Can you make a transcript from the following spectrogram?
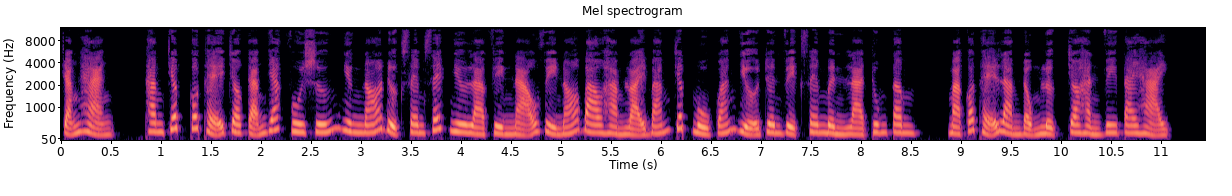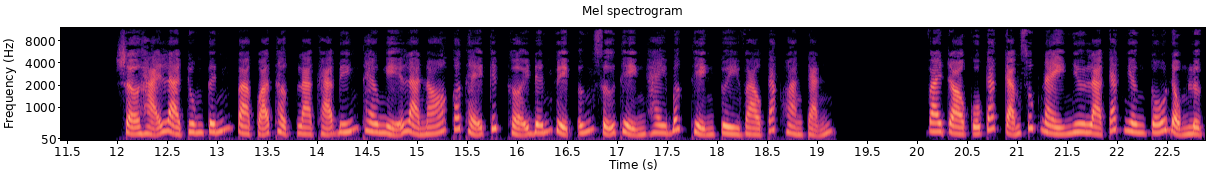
Chẳng hạn, tham chấp có thể cho cảm giác vui sướng nhưng nó được xem xét như là phiền não vì nó bao hàm loại bám chấp mù quáng dựa trên việc xem mình là trung tâm, mà có thể làm động lực cho hành vi tai hại. Sợ hãi là trung tính và quả thật là khả biến theo nghĩa là nó có thể kích khởi đến việc ứng xử thiện hay bất thiện tùy vào các hoàn cảnh. Vai trò của các cảm xúc này như là các nhân tố động lực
